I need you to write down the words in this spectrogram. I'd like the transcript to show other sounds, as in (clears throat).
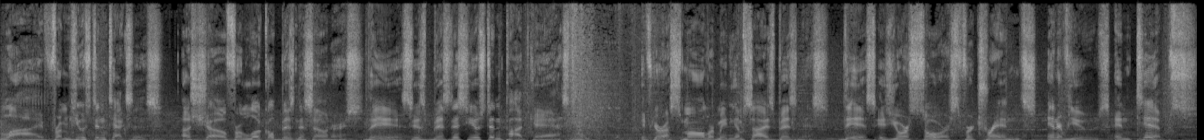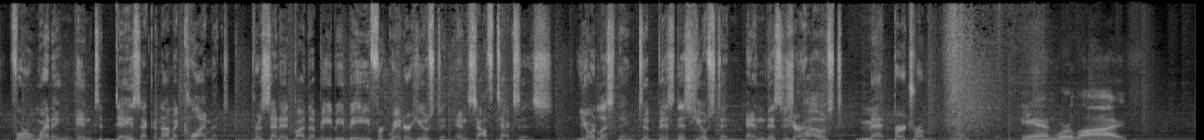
Live from Houston, Texas, a show for local business owners. This is Business Houston Podcast. If you're a small or medium sized business, this is your source for trends, interviews, and tips for winning in today's economic climate. Presented by the BBB for Greater Houston and South Texas. You're listening to Business Houston, and this is your host, Matt Bertram. And we're live.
